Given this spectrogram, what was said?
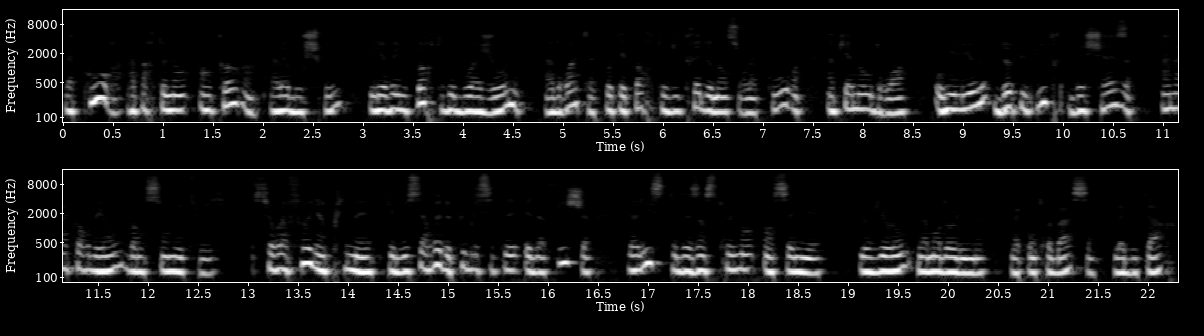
la cour appartenant encore à la boucherie. Il y avait une porte de bois jaune, à droite, côté porte vitrée donnant sur la cour, un piano droit, au milieu, deux pupitres, des chaises, un accordéon dans son étui. Sur la feuille imprimée qui lui servait de publicité et d'affiche, la liste des instruments enseignés le violon, la mandoline, la contrebasse, la guitare,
